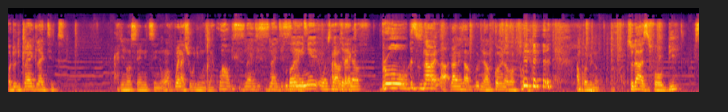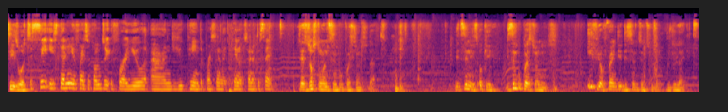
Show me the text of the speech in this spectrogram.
Although the client liked it, I did not say anything. When I showed him, he was like, "Wow, this is nice. This is nice. This But is nice." But you knew it was not good like, enough. Bro, this is nice. Ah, that means I'm good now. I'm coming up. I'm coming up. I'm coming up. So that's for B. C is what? C is telling your friends to come do it for you and you paying the person like 10 or 20%. There's just one simple question to that. The thing is, okay, the simple question is if your friend did the same thing to you, would you like it?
